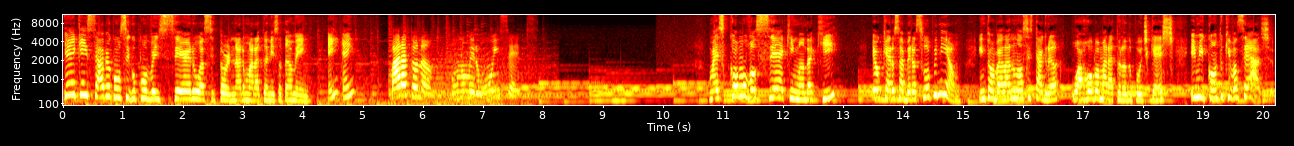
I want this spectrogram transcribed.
E aí quem sabe eu consigo convencer-o a se tornar um maratonista também. Hein, hein? Maratonando, o número 1 um em séries. Mas como você é quem manda aqui, eu quero saber a sua opinião. Então vai lá no nosso Instagram, o arroba Maratonando Podcast, e me conta o que você acha.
